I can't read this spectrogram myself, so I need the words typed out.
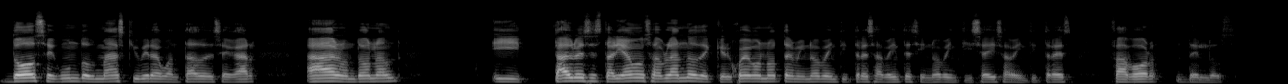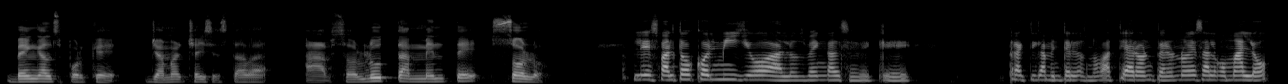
dos segundos más que hubiera aguantado de cegar a Aaron Donald y tal vez estaríamos hablando de que el juego no terminó 23 a 20, sino 26 a 23 favor de los Bengals porque Jamar Chase estaba absolutamente solo. Les faltó colmillo a los Bengals, se ve que prácticamente los novatearon, pero no es algo malo.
